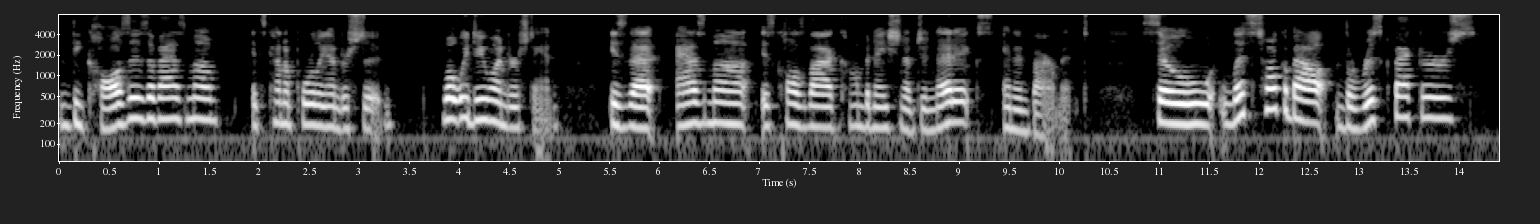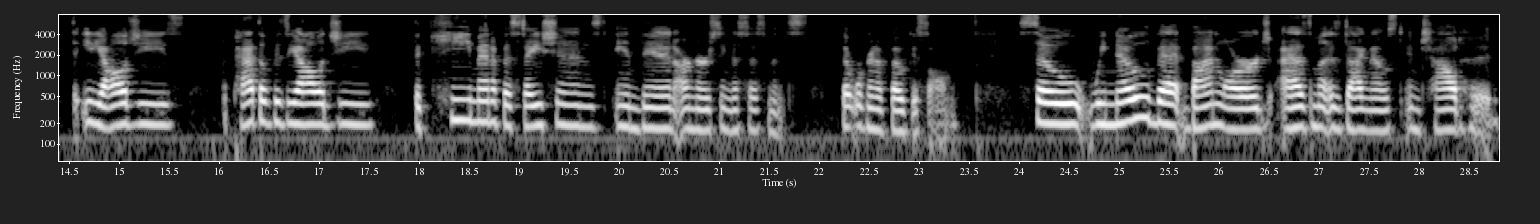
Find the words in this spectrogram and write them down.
the causes of asthma, it's kind of poorly understood. What we do understand is that asthma is caused by a combination of genetics and environment. So let's talk about the risk factors, the etiologies, the pathophysiology, the key manifestations, and then our nursing assessments that we're going to focus on. So we know that by and large, asthma is diagnosed in childhood.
